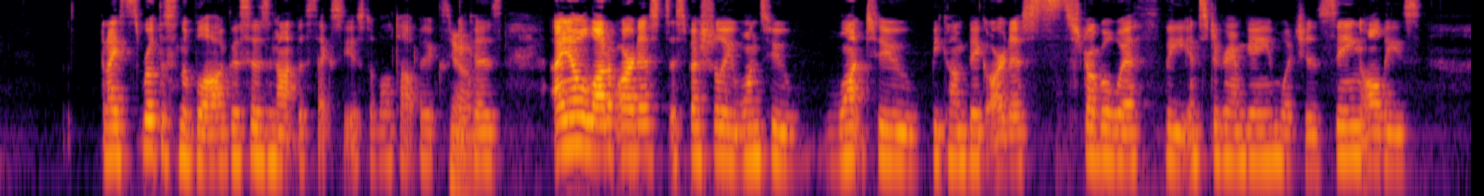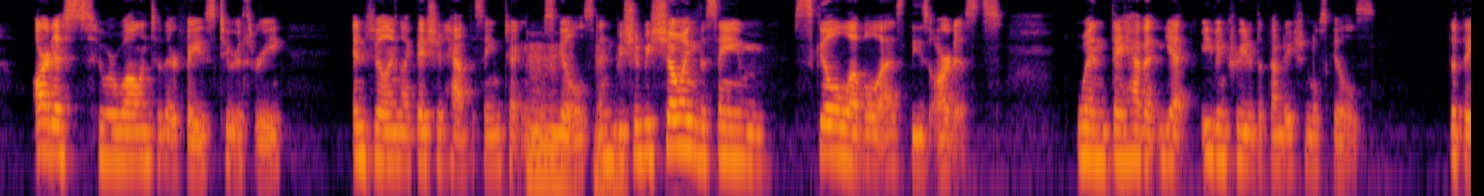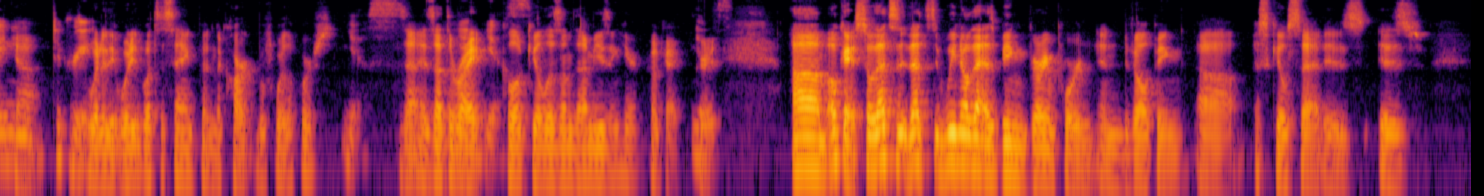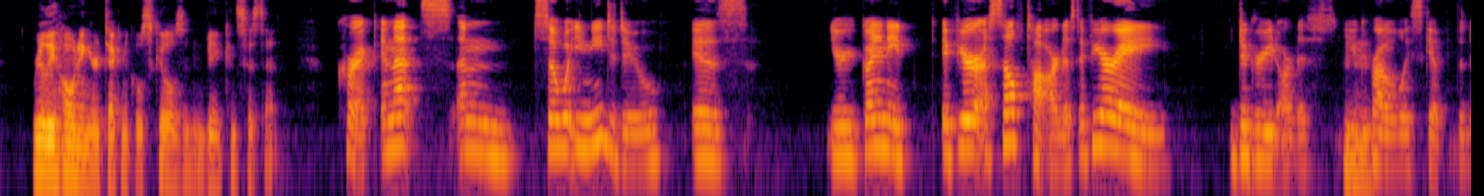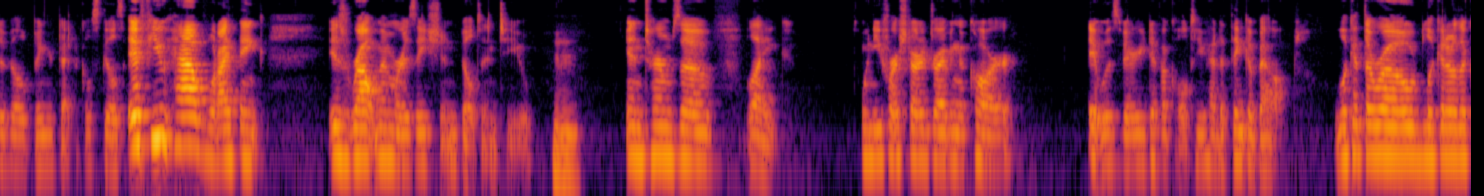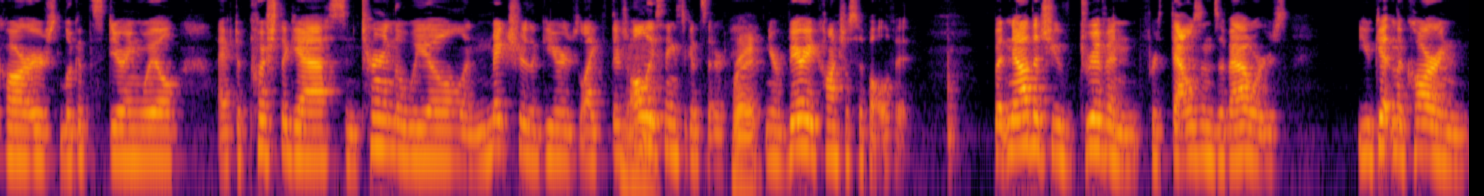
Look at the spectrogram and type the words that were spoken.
and I wrote this in the blog. This is not the sexiest of all topics Yeah. because I know a lot of artists, especially ones who want to become big artists, struggle with the Instagram game, which is seeing all these artists who are well into their phase two or three and feeling like they should have the same technical Mm, skills and be, mhm. should be showing the same skill level as these artists when they haven't yet even created the foundational skills that they need Yeah. to create. What, are they, what what's the saying? Putting the cart before the horse. yes. Is that is that the right yes. colloquialism that I'm using here? Okay, great. Um, okay, so that's that's we know that as being very important in developing uh, a skill set is is really honing your technical skills and being consistent. Correct. And that's and so what you need to do is you're going to need if you're a self-taught artist, if you're a degreed artist, you Mhm. could probably skip the developing your technical skills. If you have what I think is route memorization built into you. Mhm. In terms of like when you first started driving a car, it was very difficult. You had to think about look at the road, look at other cars, look at the steering wheel. I have to push the gas and turn the wheel and make sure the gears like there's all Mhm. these things to consider. Right. And you're very conscious of all of it. But now that you've driven for thousands of hours, you get in the car and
